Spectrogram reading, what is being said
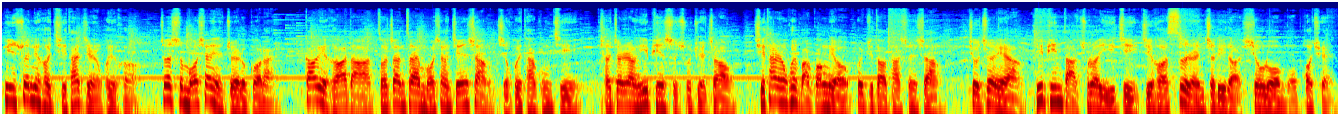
并顺利和其他几人汇合。这时，魔像也追了过来，高野和阿达则站在魔像肩上指挥他攻击。乔教让一平使出绝招，其他人会把光流汇聚到他身上。就这样，一平打出了一记集合四人之力的修罗魔破拳。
